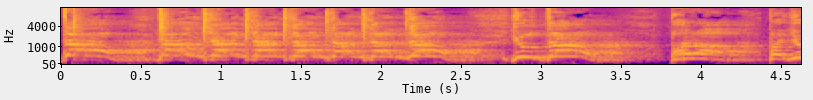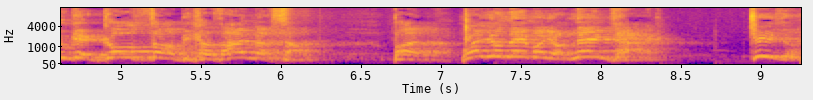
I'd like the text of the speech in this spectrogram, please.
Dumb! Dumb, dumb, dumb, dumb, dumb, dumb, dumb! You dumb! But, uh, but you get gold star because I mess up. But write your name on your name tag. Jesus!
